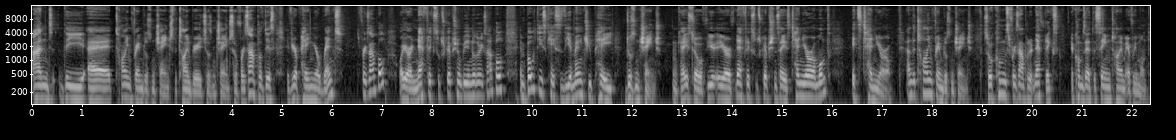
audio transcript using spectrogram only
and the uh, time frame doesn't change. The time period doesn't change. So for example of this if you're paying your rent for example or your netflix subscription would be another example in both these cases the amount you pay doesn't change Okay, so if you, your Netflix subscription say is 10 euro a month, it's 10 euro. And the time frame doesn't change. So it comes, for example, at Netflix, it comes out the same time every month.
